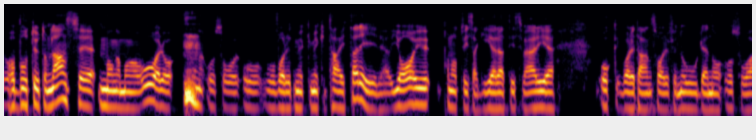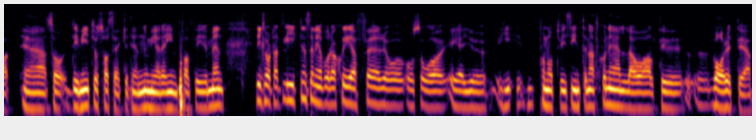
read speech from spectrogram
har bott utomlands eh, många, många år och, och så och, och varit mycket, mycket tajtare i det. Jag har ju på något vis agerat i Sverige och varit ansvarig för Norden och, och så. Eh, så Dimitrios har säkert ännu mera infall i det. Men det är klart att liknelsen är våra chefer och, och så är ju på något vis internationella och alltid eh, varit det.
